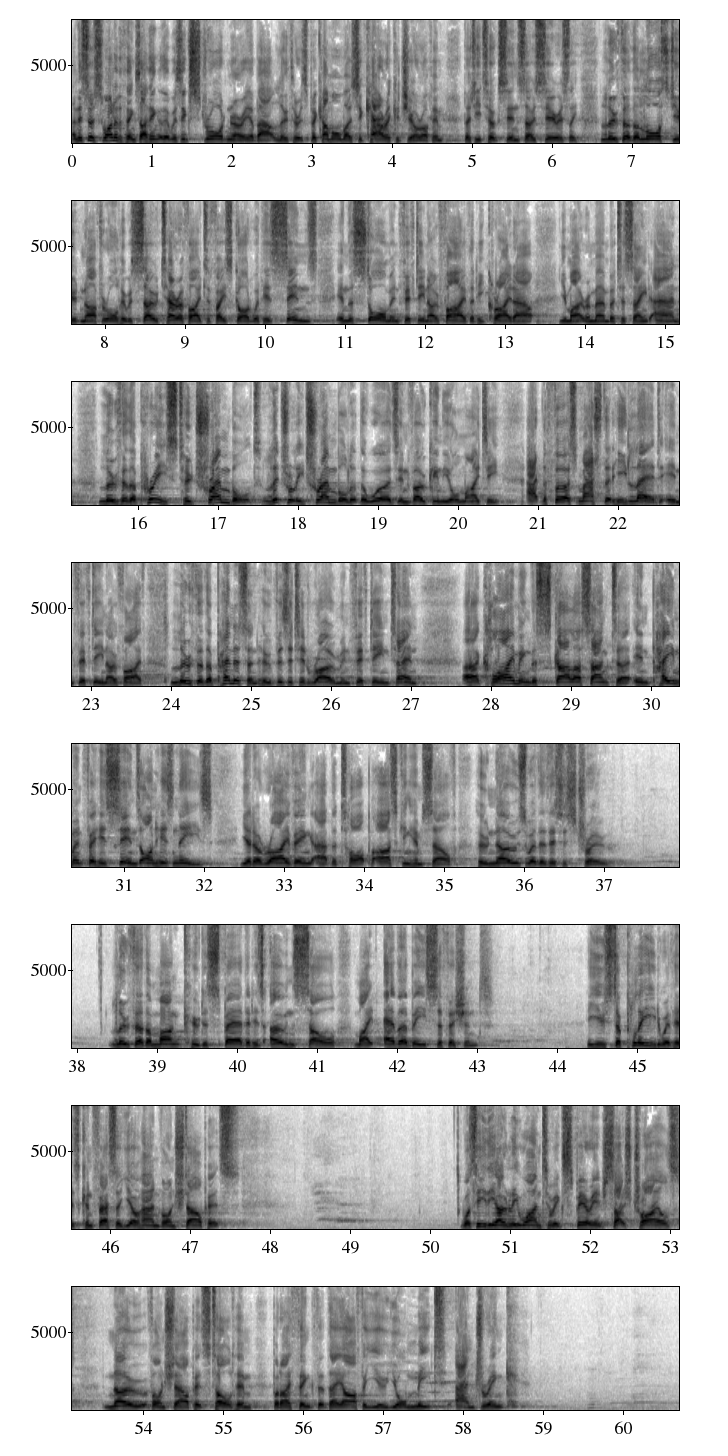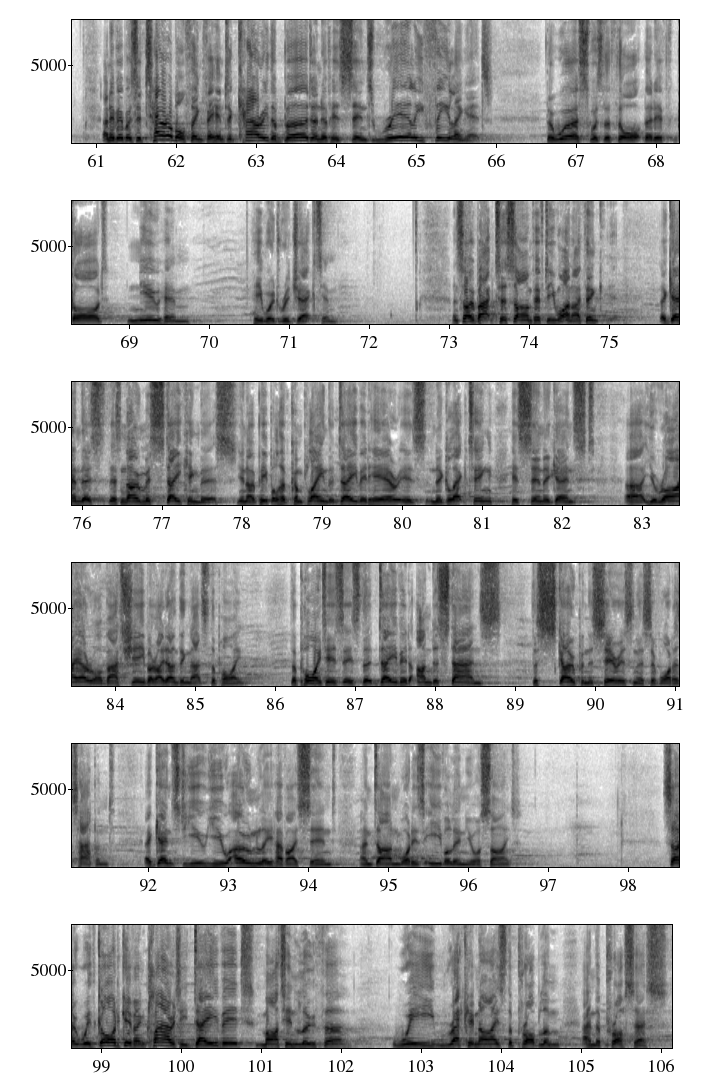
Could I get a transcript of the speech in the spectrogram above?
And this was one of the things I think that was extraordinary about Luther. It's become almost a caricature of him that he took sin so seriously. Luther, the law student, after all, who was so terrified to face God with his sins in the storm in 1505 that he cried out, you might remember, to St. Anne. Luther, the priest, who trembled, literally trembled at the words invoking the Almighty at the first Mass that he led in 1505. Luther, the penitent, who visited Rome in 1510 uh, climbing the Scala Sancta in payment for his sins on his knees, yet arriving at the top, asking himself, who knows whether this is true? Luther, the monk who despaired that his own soul might ever be sufficient. He used to plead with his confessor, Johann von Staupitz. Was he the only one to experience such trials? No, von Staupitz told him, but I think that they are for you your meat and drink. And if it was a terrible thing for him to carry the burden of his sins, really feeling it, the worst was the thought that if God knew him, he would reject him. And so back to Psalm 51, I think, again, there's, there's no mistaking this. You know, people have complained that David here is neglecting his sin against uh, Uriah or Bathsheba. I don't think that's the point. The point is, is that David understands the scope and the seriousness of what has happened. Against you, you only have I sinned and done what is evil in your sight. So, with God given clarity, David, Martin Luther, we recognize the problem and the process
